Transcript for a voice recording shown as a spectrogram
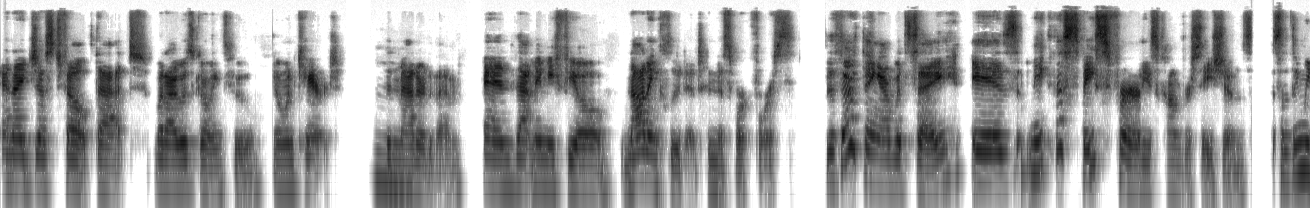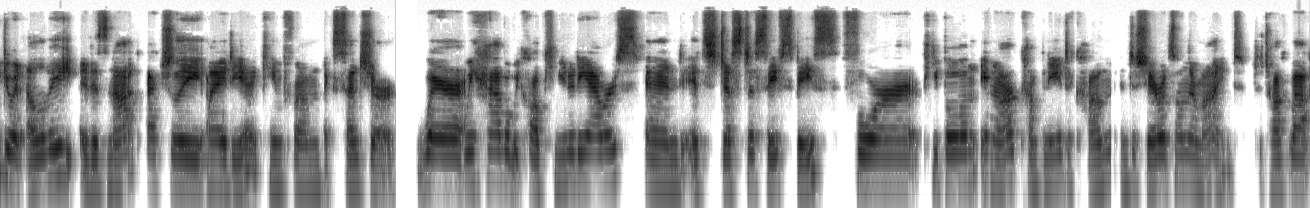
And I just felt that what I was going through, no one cared. Mm. Didn't matter to them. And that made me feel not included in this workforce. The third thing I would say is make the space for these conversations. Something we do at Ellevate, it is not actually my idea. It came from Accenture. Where we have what we call community hours. And it's just a safe space for people in our company to come and to share what's on their mind, to talk about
